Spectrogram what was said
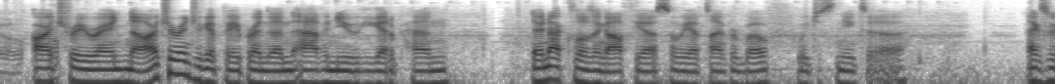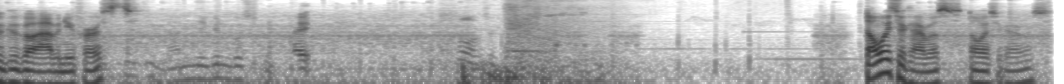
go. Archery range. No, archery range will get paper, and then avenue we can get a pen. They're not closing off yet, so we have time for both. We just need to. Next, we could go avenue first. Right. Don't waste your cameras. Don't waste your cameras.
